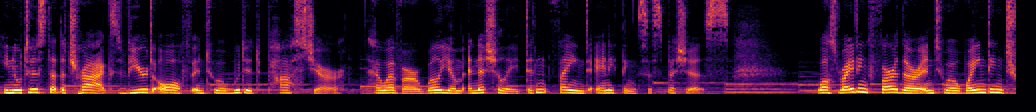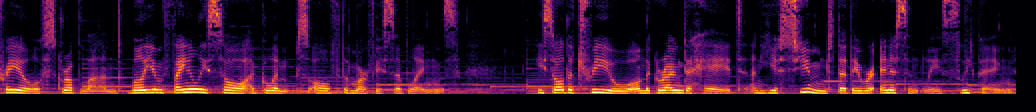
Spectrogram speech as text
He noticed that the tracks veered off into a wooded pasture. However, William initially didn't find anything suspicious. Whilst riding further into a winding trail of scrubland, William finally saw a glimpse of the Murphy siblings. He saw the trio on the ground ahead, and he assumed that they were innocently sleeping.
